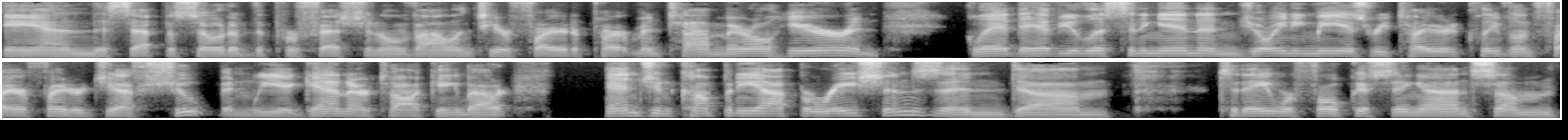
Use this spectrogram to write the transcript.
and this episode of the Professional Volunteer Fire Department. Tom Merrill here, and glad to have you listening in. And joining me is retired Cleveland firefighter Jeff Shupe. And we again are talking about engine company operations. And um, today we're focusing on some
